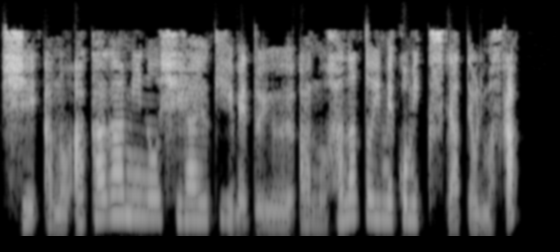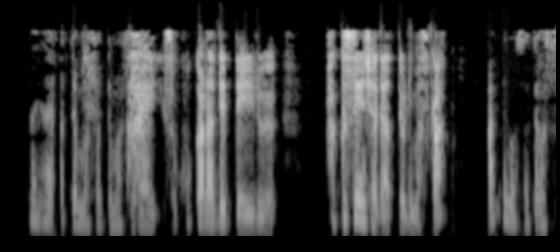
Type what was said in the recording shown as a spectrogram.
し、あの、赤髪の白雪姫という、あの、花と夢コミックスであっておりますか？はいはい、合ってます合ってます。はい。そこから出ている、白戦車であっておりますか？合ってます合ってます。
